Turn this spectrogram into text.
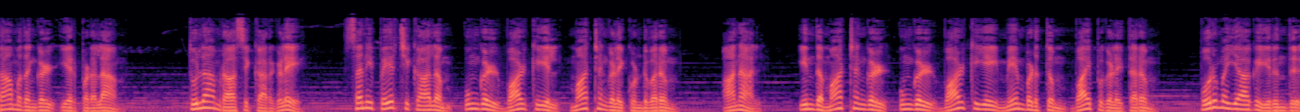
தாமதங்கள் ஏற்படலாம். துலாம் ராசிக்காரர்களே சனி பெயர்ச்சி காலம் உங்கள் வாழ்க்கையில் மாற்றங்களை கொண்டு வரும். ஆனால் இந்த மாற்றங்கள் உங்கள் வாழ்க்கையை மேம்படுத்தும் வாய்ப்புகளை தரும். பொறுமையாக இருந்து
